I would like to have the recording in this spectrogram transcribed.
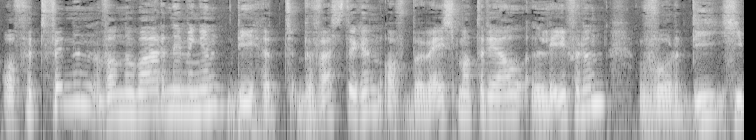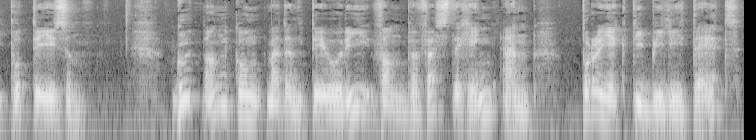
Of het vinden van de waarnemingen die het bevestigen of bewijsmateriaal leveren voor die hypothesen. Goodman komt met een theorie van bevestiging en projectibiliteit,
